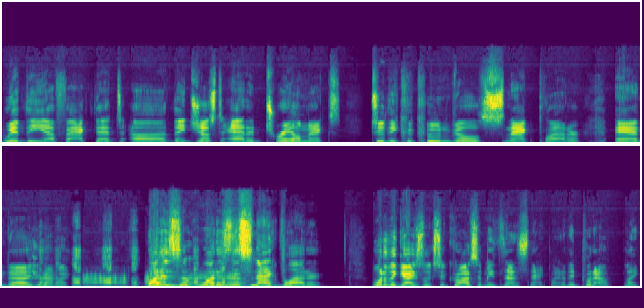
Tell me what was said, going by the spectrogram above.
with the uh, fact that uh, they just added trail mix to the Cocoonville snack platter, and uh, you know I'm like, "Ah." What is what is the snack platter? One of the guys looks across at me. It's not a snack platter. They put out like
